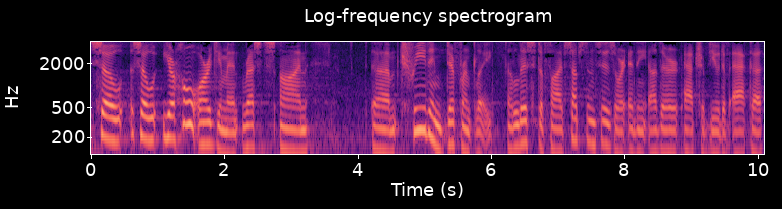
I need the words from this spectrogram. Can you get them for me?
So, so your whole argument rests on um, treating differently a list of five substances or any other attribute of ACCA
